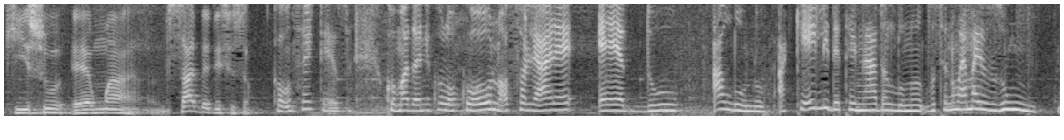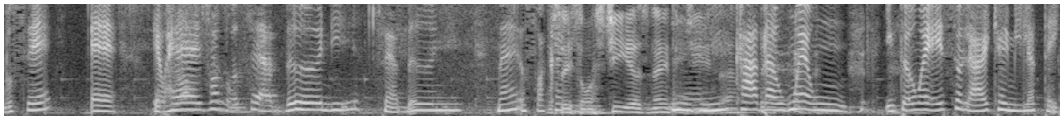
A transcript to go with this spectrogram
que isso é uma sábia decisão. Com certeza. Como a Dani colocou, o nosso olhar é, é do aluno, aquele determinado aluno. Você não é mais um, você é, é o, Regis, você é a Dani, você é a Dani, né? Eu sou a Vocês Karina. são as tias, né? Entendi. Uhum. Né? Cada um é um. Então é esse olhar que a Emília tem.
